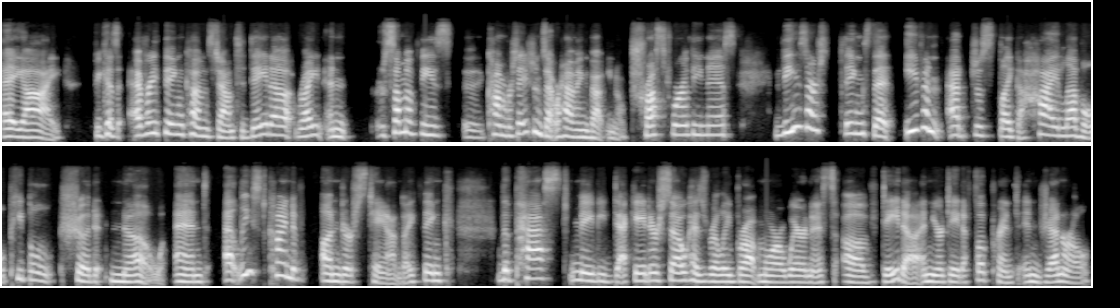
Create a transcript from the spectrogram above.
ai because everything comes down to data right? And some of these uh, conversations that we're having about you know trustworthiness these are things that even at just like a high level people should know and at least kind of understand i think the past maybe decade or so has really brought more awareness of data and your data footprint in general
